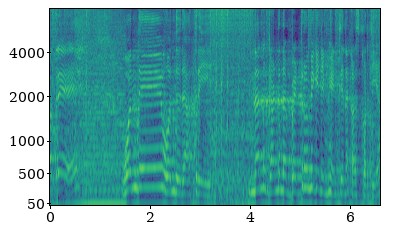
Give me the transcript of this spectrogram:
ಆದರೆ ಒಂದೇ ಒಂದು ರಾತ್ರಿ ನನ್ನ ಗಂಡನ ಬೆಡ್ರೂಮಿಗೆ ನಿಮ್ಮ ಹೆಂಡ್ತಿನ ಕಳಿಸ್ಕೊಡ್ತೀಯಾ?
